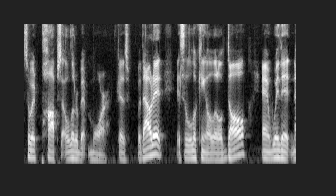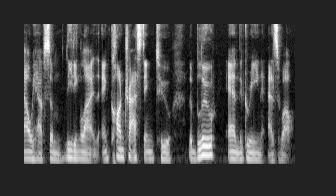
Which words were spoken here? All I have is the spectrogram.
so it pops a little bit more because without it it's looking a little dull. And with it now we have some leading lines and contrasting to the blue and the green as well.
